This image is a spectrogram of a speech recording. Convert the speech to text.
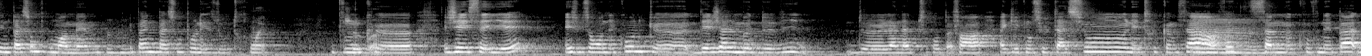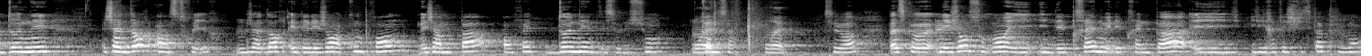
une passion pour moi-même, Mhm. et pas une passion pour les autres. Ouais. Donc, euh, j'ai essayé et je me suis rendu compte que déjà le mode de vie de la naturopathie, enfin, avec les consultations, les trucs comme ça, en Mhm. fait, ça me convenait pas. Donner. J'adore instruire, Mhm. j'adore aider les gens à comprendre, mais j'aime pas, en fait, donner des solutions Ouais. comme ça Ouais. Tu vois Parce que les gens, souvent, ils, ils les prennent ou ils les prennent pas et ils, ils réfléchissent pas plus loin.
